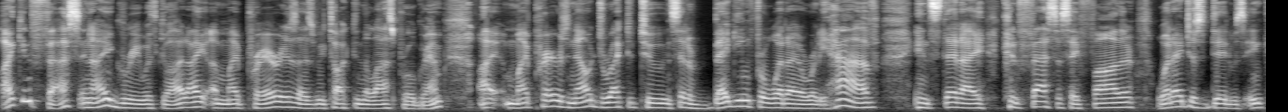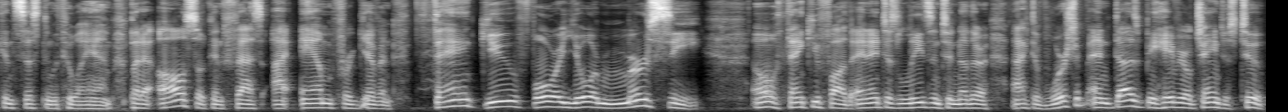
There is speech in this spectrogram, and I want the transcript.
I confess and I agree with God. I uh, my prayer is, as we talked in the last program, I, my prayer is now directed to instead of begging for what I already have, instead I confess to say, Father, what I just did was inconsistent with who I am. But I also confess I am forgiven. Thank you for your mercy. Oh, thank you, Father. And it just leads into another act of worship and does behavioral changes too.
